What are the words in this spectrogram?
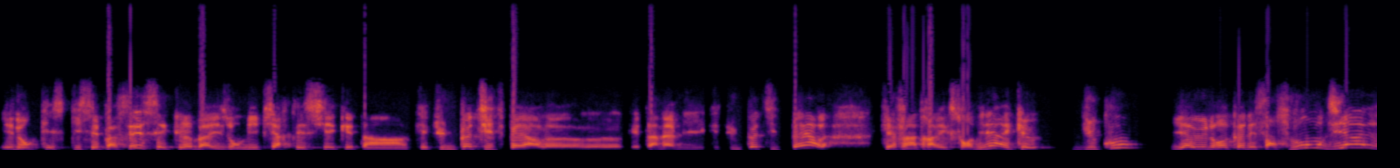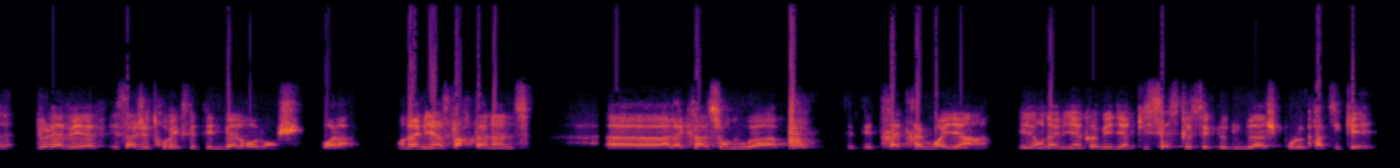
Et donc, ce qui s'est passé, c'est que bah, ils ont mis Pierre Tessier, qui est un, qui est une petite perle, euh, qui est un ami, qui est une petite perle, qui a fait un travail extraordinaire, et que du coup, il y a eu une reconnaissance mondiale de la VF. Et ça, j'ai trouvé que c'était une belle revanche. Voilà, on a mis un star euh, à la création de voix, c'était très très moyen, et on a mis un comédien qui sait ce que c'est que le doublage pour le pratiquer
